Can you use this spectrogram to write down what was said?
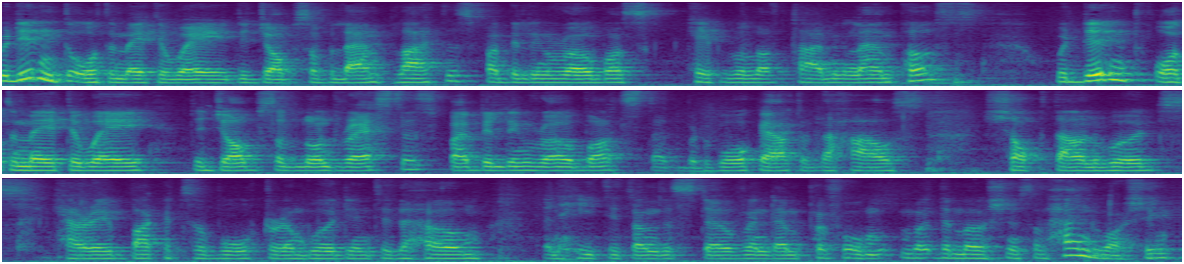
We didn't automate away the jobs of lamplighters by building robots capable of climbing lampposts. We didn't automate away the jobs of laundresses by building robots that would walk out of the house, chop down woods, carry buckets of water and wood into the home, and heat it on the stove, and then perform the motions of hand washing.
